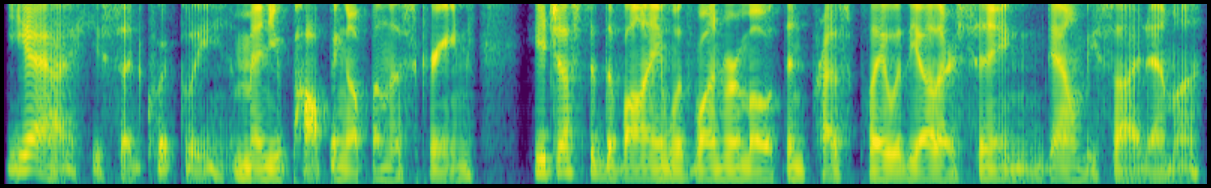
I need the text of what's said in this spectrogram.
Yeah, he said quickly, a menu popping up on the screen. He adjusted the volume with one remote, then pressed play with the other, sitting down beside Emma.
